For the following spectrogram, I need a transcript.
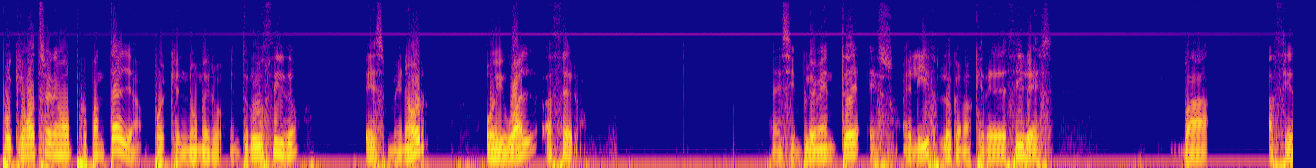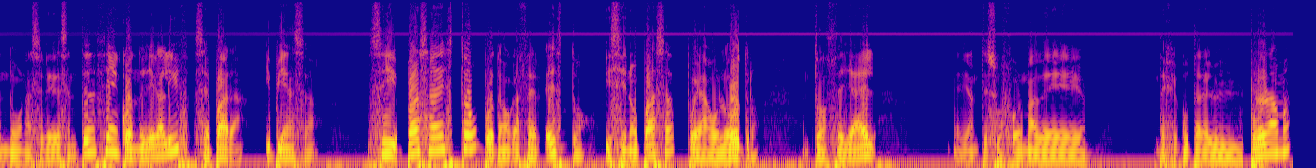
pues ¿qué mostraremos por pantalla? Pues que el número introducido es menor o igual a 0. Es simplemente eso. El if lo que nos quiere decir es va haciendo una serie de sentencias y cuando llega el if se para y piensa si pasa esto, pues tengo que hacer esto y si no pasa, pues hago lo otro. Entonces ya él, mediante su forma de, de ejecutar el programa,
